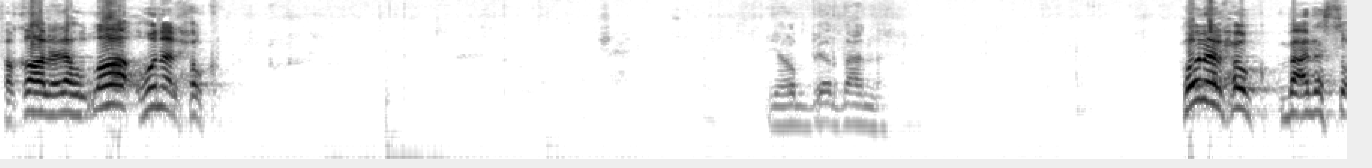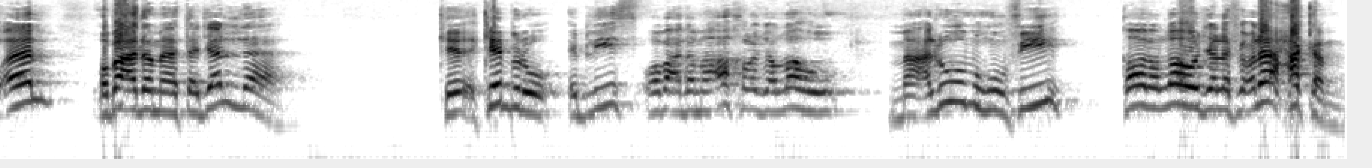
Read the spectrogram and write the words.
فقال له الله هنا الحكم. يا رب يرضى عنا. هنا الحكم بعد السؤال وبعد ما تجلى كبر إبليس وبعد ما أخرج الله معلومه فيه قال الله جل في علاه حكم.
